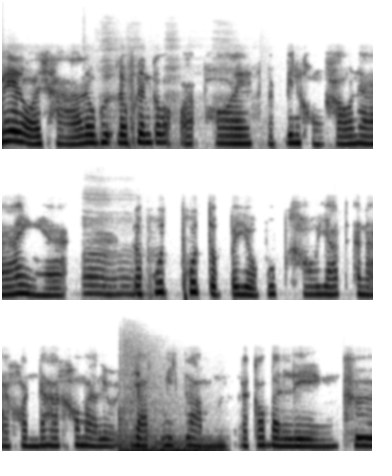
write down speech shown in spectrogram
ม่รอช้าแล้วเพื่อนแล้วเพื่อนก็บอกว่าพลอยแบบเป็นของเขานะอย่างเงี้ย เออแล้วพูดพูดจบประโยคปุ๊บเขายัดอนาคอนดาเข้ามาเลย ยัดมิดลำแล้วก็บรรเลงคือ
